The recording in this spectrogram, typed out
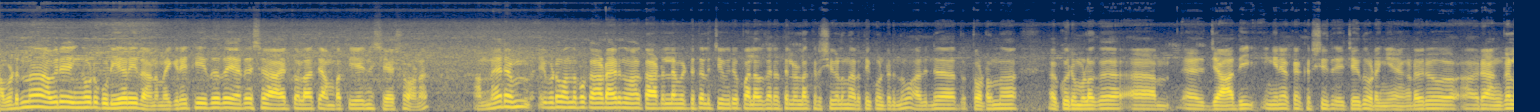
അവിടുന്ന് അവർ ഇങ്ങോട്ട് കുടിയേറിയതാണ്. മൈഗ്രേറ്റ് ചെയ്തത് ഏകദേശം ആയിരത്തി തൊള്ളായിരത്തി അമ്പത്തി ഏഴിന് ശേഷമാണ്. അന്നേരം ഇവിടെ വന്നപ്പോൾ കാടായിരുന്നു. ആ കാടെല്ലാം വെട്ടിത്തെളിച്ച് ഇവർ പലതരത്തിലുള്ള കൃഷികൾ നടത്തിക്കൊണ്ടിരുന്നു. അതിന്റെ തുടർന്ന് കുരുമുളക് ജാതി ഇങ്ങനെയൊക്കെ കൃഷി ചെയ്തു തുടങ്ങി. ഞങ്ങളുടെ ഒരു ഒരു അങ്കിൾ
